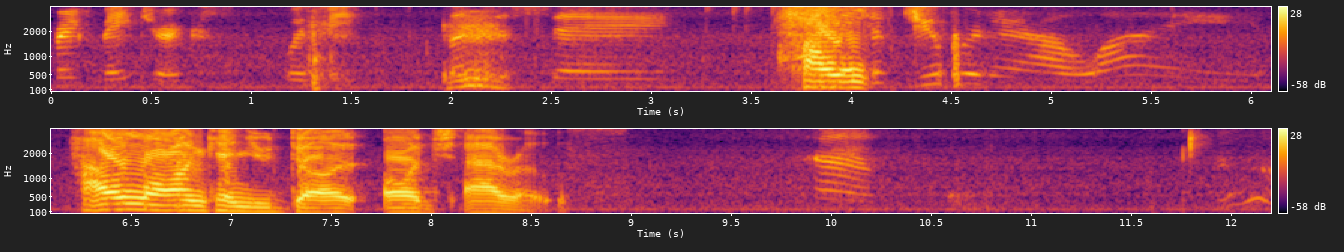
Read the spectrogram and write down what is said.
Bring Matrix with me. Say. how took Jupiter out. Why? how long can you dodge arrows? Um. Ooh,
